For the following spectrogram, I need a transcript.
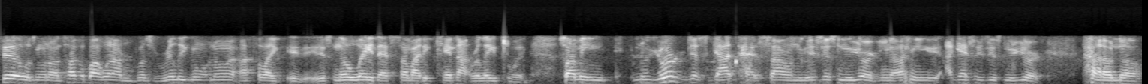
feel what's going on, talk about what I'm, what's really going on, I feel like it, there's no way that somebody cannot relate to it. So I mean, New York just got that sound. It's just New York. You know, I mean, I guess it's just New York. I don't know.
